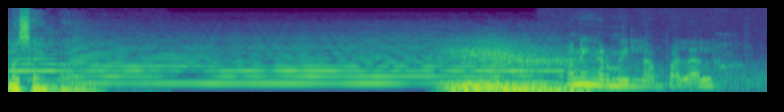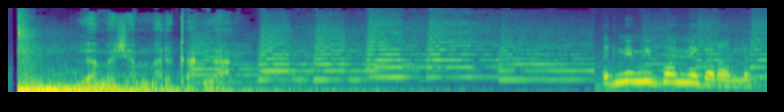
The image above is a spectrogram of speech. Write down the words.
መሳይ ይባላል። እኔ ሄርሜላ እባላለሁ። ለመጀመር ቀላል እድሜ የሚባል ነገር አለ እኮ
